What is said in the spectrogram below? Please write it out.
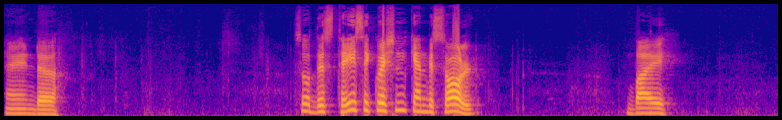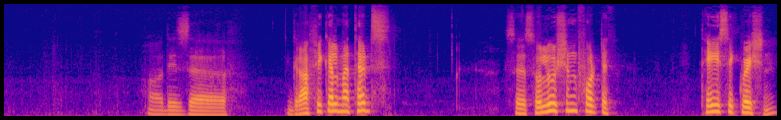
and uh, so this Theis equation can be solved by uh, these uh, graphical methods. So, solution for Theis equation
